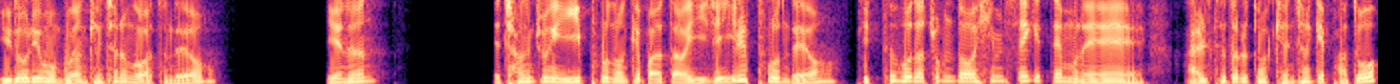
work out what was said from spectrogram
이더리움은 모양 괜찮은 것 같은데요. 얘는 장중에 2% 넘게 빠졌다가 이제 1%인데요. 비트보다 좀 더 힘 세기 때문에 알트들을 더 괜찮게 봐도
